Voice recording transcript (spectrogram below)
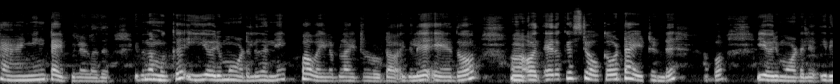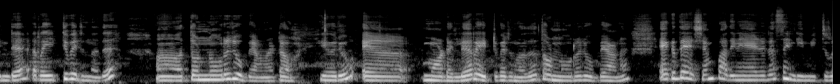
ഹാങ്ങിങ് ടൈപ്പിലുള്ളത് ഇത് നമുക്ക് ഈ ഒരു മോഡൽ തന്നെ ഇപ്പോൾ അവൈലബിൾ ആയിട്ടുള്ളൂ കേട്ടോ ഇതിൽ ഏതോ ഏതൊക്കെ സ്റ്റോക്ക് ഔട്ട് ആയിട്ടുണ്ട്. അപ്പോൾ ഈ ഒരു മോഡൽ ഇതിന്റെ റേറ്റ് വരുന്നത് തൊണ്ണൂറ് രൂപയാണ് കേട്ടോ ഈ ഒരു മോഡലിൽ റേറ്റ് വരുന്നത് തൊണ്ണൂറ് രൂപയാണ്. ഏകദേശം പതിനേഴര സെന്റിമീറ്റർ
